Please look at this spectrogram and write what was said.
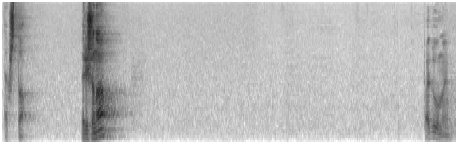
Так что, решено? Подумаем.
